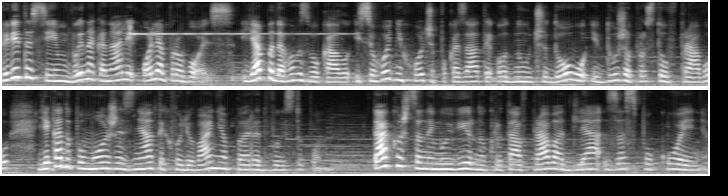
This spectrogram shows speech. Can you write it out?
Привіт усім! Ви на каналі Оля Про Войс. Я педагог з вокалу, і сьогодні хочу показати одну чудову і дуже просту вправу, яка допоможе зняти хвилювання перед виступом. Також це неймовірно крута вправа для заспокоєння.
